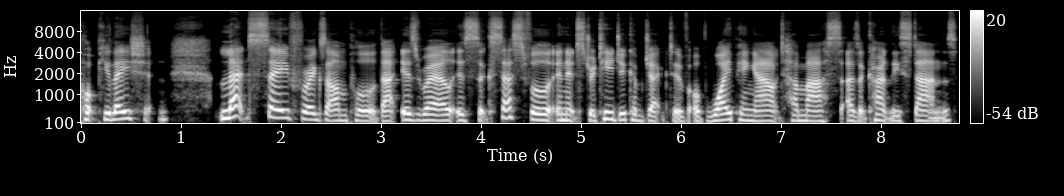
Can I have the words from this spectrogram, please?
population. Let's say, for example, that Israel is successful in its strategic objective of wiping out Hamas as it currently stands.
